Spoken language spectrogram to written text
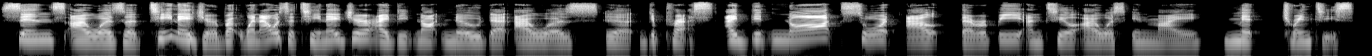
since I was a teenager. But when I was a teenager, I did not know that I was uh, depressed. I did not sort out therapy until I was in my mid 20s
